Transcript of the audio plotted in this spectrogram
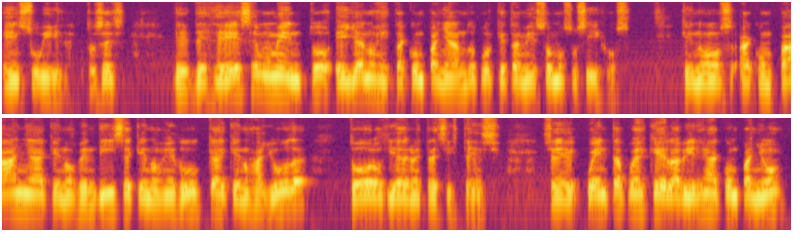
en su vida. Entonces, eh, desde ese momento ella nos está acompañando porque también somos sus hijos, que nos acompaña, que nos bendice, que nos educa y que nos ayuda todos los días de nuestra existencia. Se cuenta pues que la Virgen acompañó,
